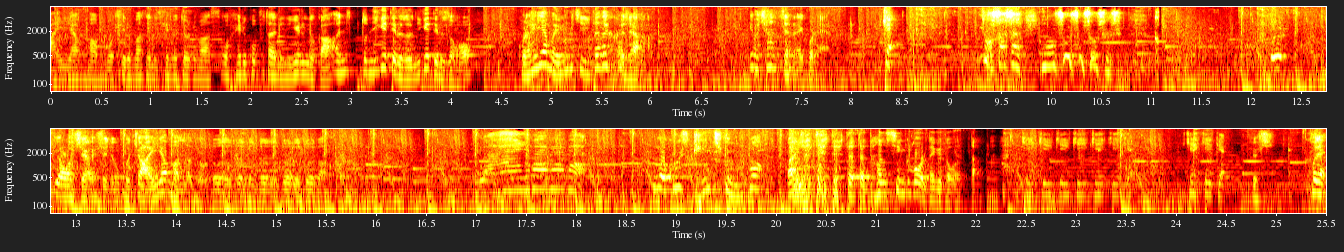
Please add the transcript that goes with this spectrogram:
アイアンマンもひるませに攻めております。お、ヘリコプターで逃げるのか？あ、ちょっと逃げてるぞ、逃げてるぞ。これアイアンマン今のうちにいただくか、じゃあ。今チャンスじゃない？これ。いけよしよしよしよしよしよしよしよし。えよしよし、でもこっちはアイアンマンだぞ。どうぞどうぞどうぞどうぞどうぞ。うわー、やばいやばいやばい。うわ、こいつ建築うまっあ、やったやったやったやった。ダンシングボール投げて終わった。いけいけいけいけいけいけいけいけいけいけよし。ここで、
